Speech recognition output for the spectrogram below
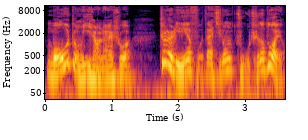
某种意义上来说，正是李林甫在其中主持的作用。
